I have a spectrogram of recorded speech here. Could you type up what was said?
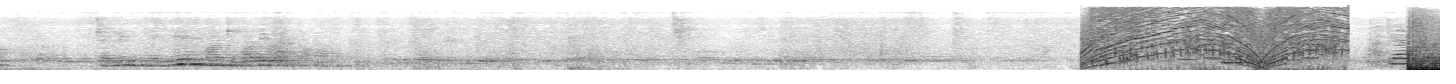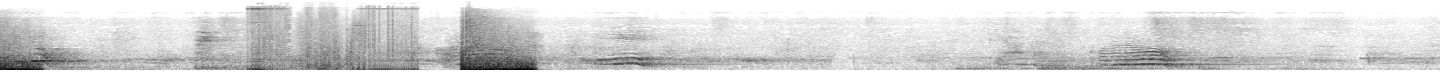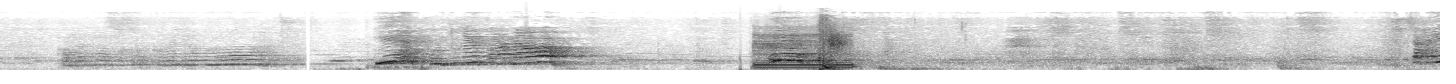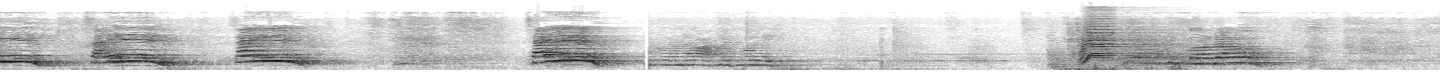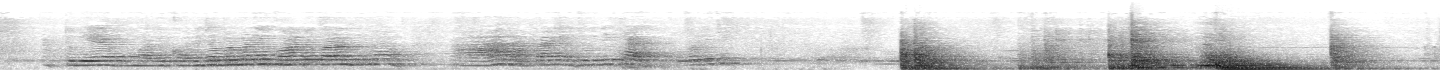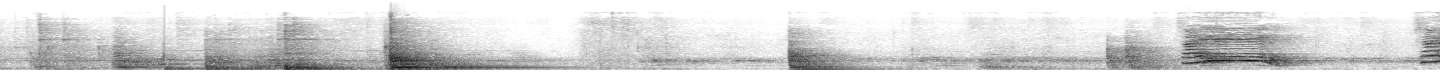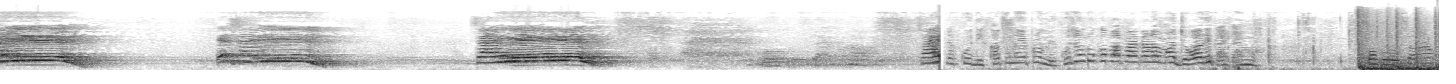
તો બે મારી કોને જબર બને કોણ કરંટ દીધો હા લાકડાની હજુ દેખાય. ખબર દેખી દેખાતું નહીં, પણ મેં કોઈ ટૂંકો પાપા કાઢો માં જોવા દેખાય કાંઈ કાંઈ પકડો સવારે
